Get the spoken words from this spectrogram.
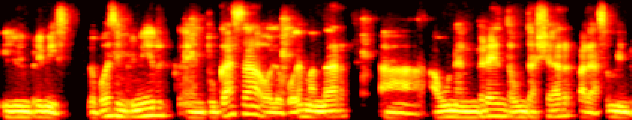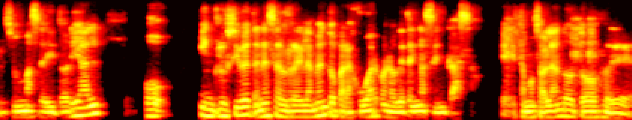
y lo imprimís. Lo puedes imprimir en tu casa o lo puedes mandar a, una imprenta, a un taller para hacer una impresión más editorial o inclusive tenés el reglamento para jugar con lo que tengas en casa. Estamos hablando todos de,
